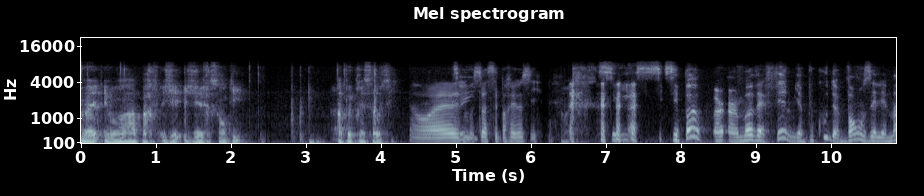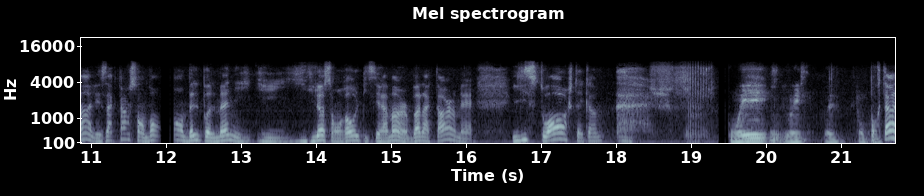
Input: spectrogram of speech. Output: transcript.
Ouais, et moi, j'ai j'ai ressenti à peu près ça aussi. Ouais, Tu sais- ça c'est pareil aussi. c'est c'est- c'est pas un, un mauvais film. Il y a beaucoup de bons éléments. Les acteurs sont bons. Bill Pullman, il, il- il a son rôle, puis c'est vraiment un bon acteur, mais l'histoire, j'étais comme. ah, je- Oui, oui, oui. Pourtant,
